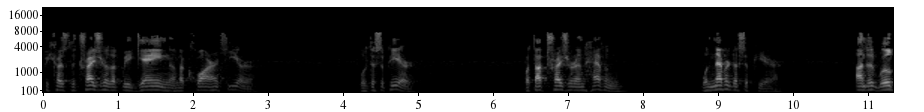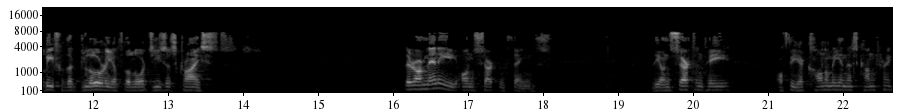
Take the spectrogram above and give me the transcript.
Because the treasure that we gain and acquire here will disappear. But that treasure in heaven will never disappear. And it will be for the glory of the Lord Jesus Christ. There are many uncertain things. The uncertainty of the economy in this country,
